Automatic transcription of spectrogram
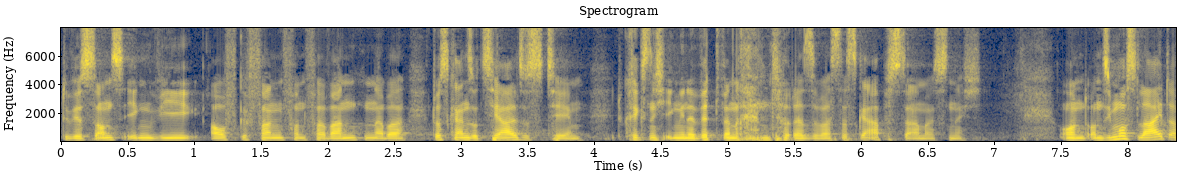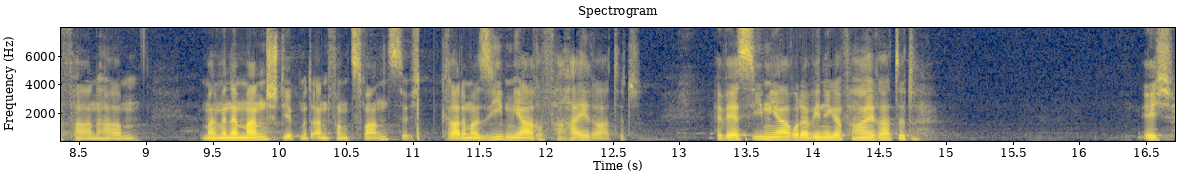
du wirst sonst irgendwie aufgefangen von Verwandten, aber du hast kein Sozialsystem. Du kriegst nicht irgendwie eine Witwenrente oder sowas. Das gab es damals nicht. Und, und sie muss Leid erfahren haben. Ich meine, wenn der Mann stirbt mit Anfang 20, gerade mal sieben Jahre verheiratet. Wer ist sieben Jahre oder weniger verheiratet? Ich,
